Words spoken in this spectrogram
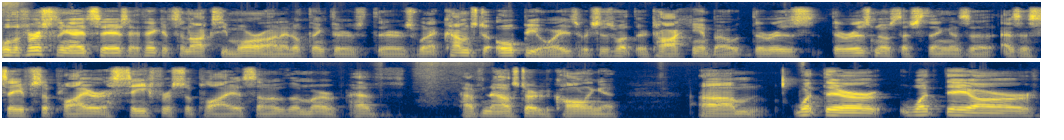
Well, the first thing I'd say is I think it's an oxymoron. I don't think there's there's when it comes to opioids, which is what they're talking about, there is there is no such thing as a as a safe supply or a safer supply, as some of them are have have now started calling it. Um, what they're what they are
